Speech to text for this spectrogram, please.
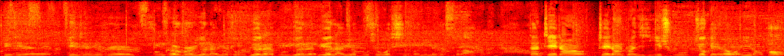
并且并且就是朋克味儿越来越重，越来不越来越来越不是我喜欢的那个 Slash 了。但这张这张专辑一出，就给了我一脑泡，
